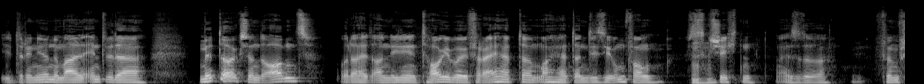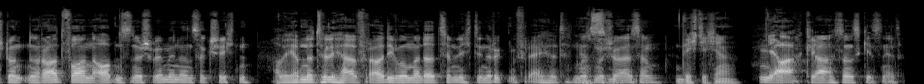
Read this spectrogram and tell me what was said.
ich trainiere normal entweder mittags und abends oder halt an den Tage, wo ich frei habe, da mache ich halt dann diese Umfangsgeschichten. Mhm. Also fünf Stunden Radfahren, abends nur schwimmen und so Geschichten. Aber ich habe natürlich auch eine Frau, die wo man da ziemlich den Rücken frei hält, muss man schon auch sagen. Wichtig, ja. Ja, klar, sonst geht's nicht.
